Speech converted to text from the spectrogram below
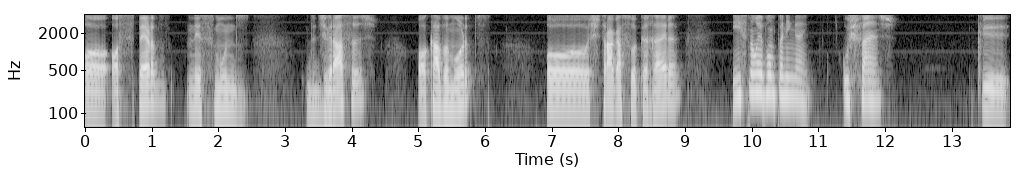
ou, ou se perde nesse mundo de desgraças, ou acaba morto, ou estraga a sua carreira. E isso não é bom para ninguém. Os fãs que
